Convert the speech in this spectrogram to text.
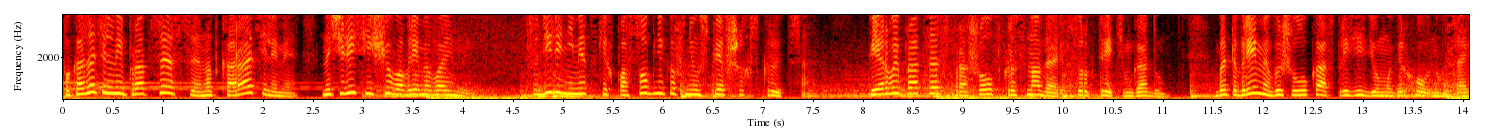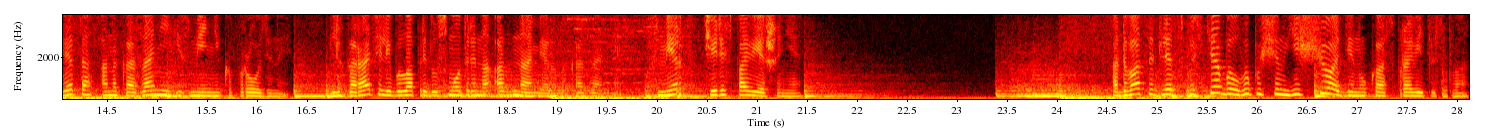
Показательные процессы над карателями начались еще во время войны. Судили немецких пособников, не успевших скрыться. Первый процесс прошел в Краснодаре в 1943 году. В это время вышел указ Президиума Верховного Совета о наказании изменников Родины. Для карателей была предусмотрена одна мера наказания – смерть через повешение. А 20 лет спустя был выпущен еще один указ правительства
